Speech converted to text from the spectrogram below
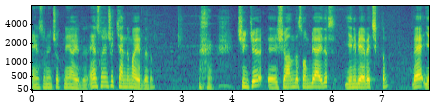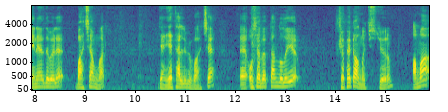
En son en çok neye hayır dedim? En son en çok kendime hayır dedim. Çünkü e, şu anda son bir aydır yeni bir eve çıktım. Ve yeni evde böyle bahçem var. Yani yeterli bir bahçe. E, o sebepten dolayı köpek almak istiyorum. Ama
